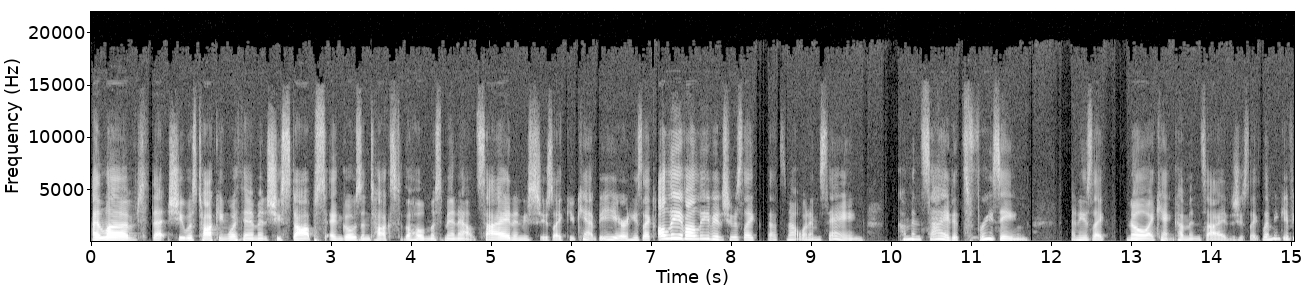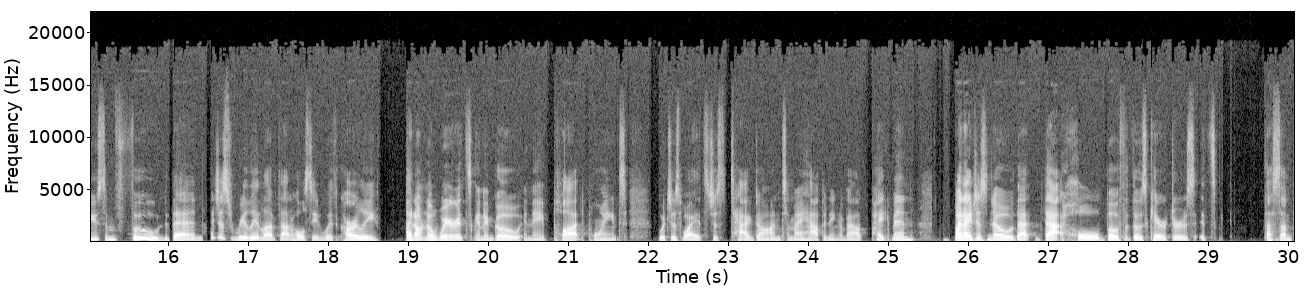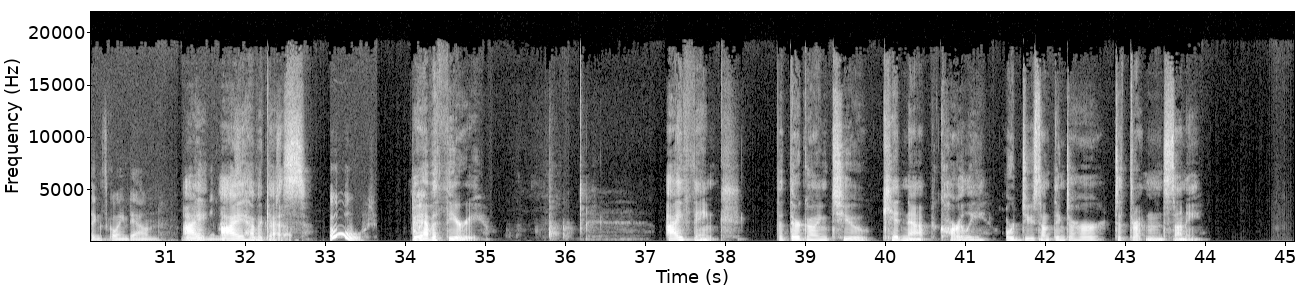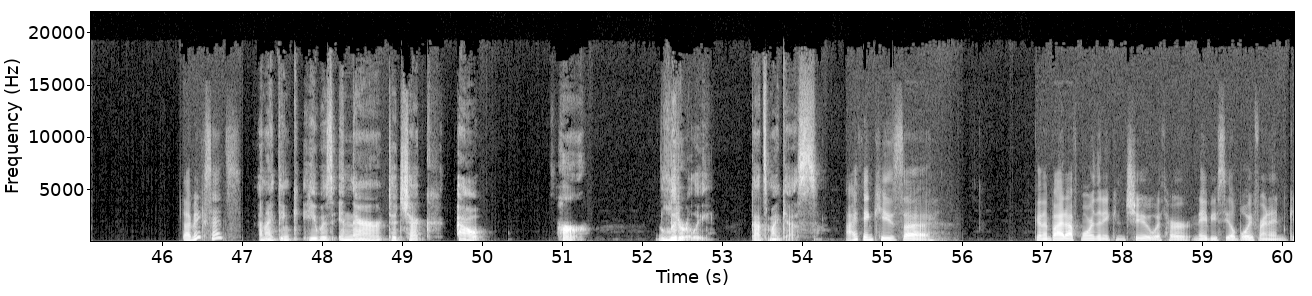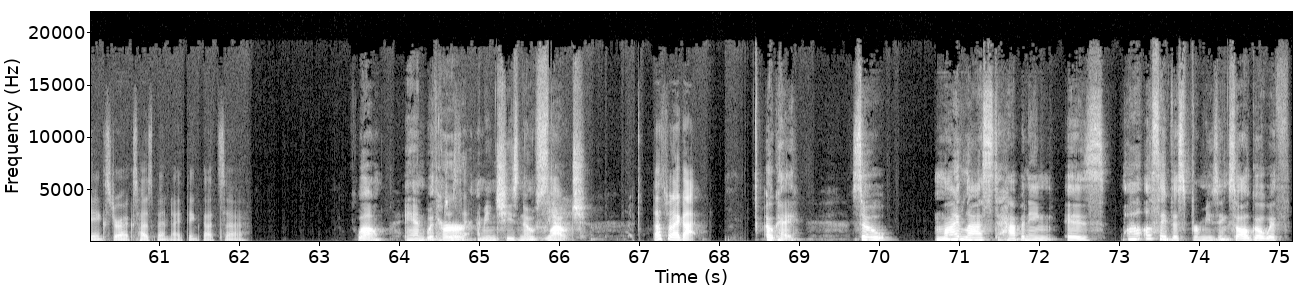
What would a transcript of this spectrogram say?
I loved that she was talking with him and she stops and goes and talks to the homeless man outside. And she's like, You can't be here. And he's like, I'll leave, I'll leave. And she was like, That's not what I'm saying. Come inside. It's freezing. And he's like, No, I can't come inside. And she's like, Let me give you some food then. I just really loved that whole scene with Carly. I don't know where it's going to go in a plot point, which is why it's just tagged on to my happening about Pikeman but I just know that that whole both of those characters, it's that something's going down. I I have a guess. So. Ooh, I it. have a theory. I think that they're going to kidnap Carly or do something to her to threaten Sonny. That makes sense. And I think he was in there to check out her. Literally. That's my guess. I think he's uh gonna bite off more than he can chew with her Navy SEAL boyfriend and gangster ex husband. I think that's uh well, and with her, I mean, she's no slouch. Yeah. That's what I got. Okay. So my last happening is well, I'll save this for musing. So I'll go with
